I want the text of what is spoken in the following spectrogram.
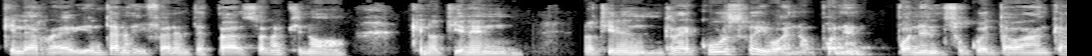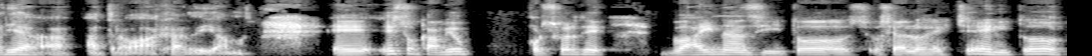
que le revientan a diferentes personas que no, que no tienen no tienen recursos y bueno, ponen, ponen su cuenta bancaria a, trabajar, digamos. Eh, eso cambió por suerte, Binance y todos, o sea, los exchange y todo,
